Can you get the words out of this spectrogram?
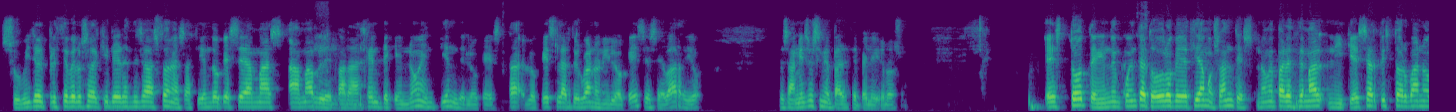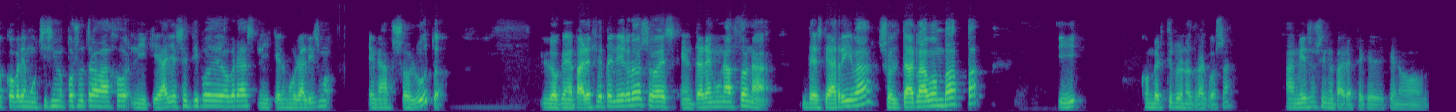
subir el precio de los alquileres de esas zonas, haciendo que sea más amable para gente que no entiende lo que, está, lo que es el arte urbano ni lo que es ese barrio, pues a mí eso sí me parece peligroso. esto teniendo en cuenta todo lo que decíamos antes. No me parece mal ni que ese artista urbano cobre muchísimo por su trabajo, ni que haya ese tipo de obras, ni que el muralismo en absoluto. Lo que me parece peligroso es entrar en una zona desde arriba, soltar la bomba y convertirlo en otra cosa. A mí eso sí me parece que, no,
